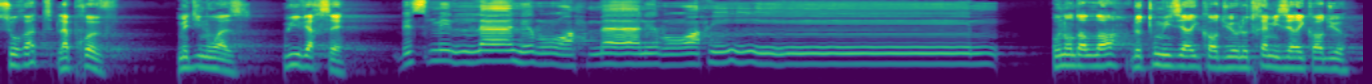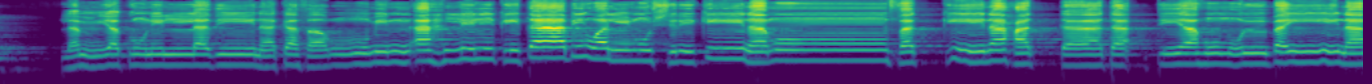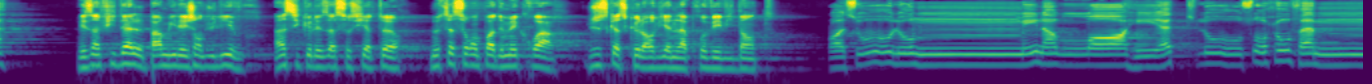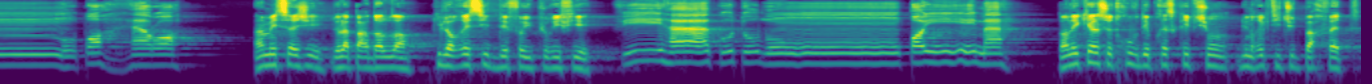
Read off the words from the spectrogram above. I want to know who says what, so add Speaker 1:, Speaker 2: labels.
Speaker 1: Sourate La Preuve, médinoise, 8 versets.
Speaker 2: بسم الله الرحمن الرحيم
Speaker 1: Au nom d'Allah, le tout miséricordieux, le très miséricordieux.
Speaker 2: لم يكن الذين كفروا من أهل الكتاب والمشركين منفكين حتى تأتيهم البينة
Speaker 1: les infidèles parmi les gens du livre, ainsi que les associateurs, ne cesseront pas de mécroire jusqu'à ce que leur vienne la preuve évidente. Un messager de la part d'Allah qui leur récite des feuilles purifiées dans lesquelles se trouvent des prescriptions d'une rectitude parfaite.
